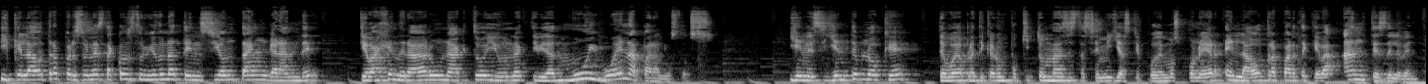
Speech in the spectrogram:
y que la otra persona está construyendo una tensión tan grande que va a generar un acto y una actividad muy buena para los dos. Y en el siguiente bloque te voy a platicar un poquito más de estas semillas que podemos poner en la otra parte que va antes del evento.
